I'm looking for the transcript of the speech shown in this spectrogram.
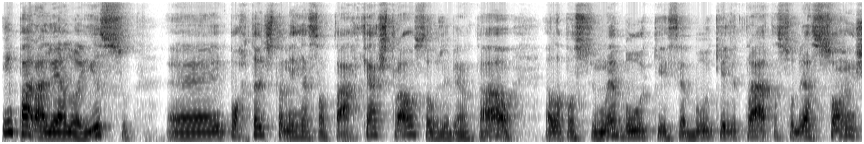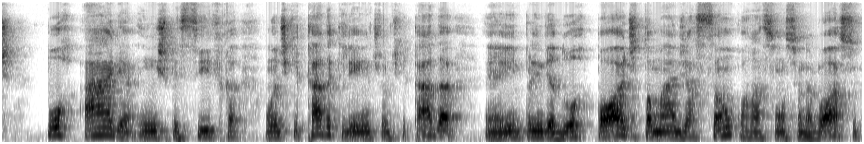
Em paralelo a isso, é importante também ressaltar que a Astral Saúde Ambiental ela possui um e-book. Esse e-book ele trata sobre ações por área em específica, onde que cada cliente, onde que cada é, empreendedor pode tomar de ação com relação ao seu negócio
